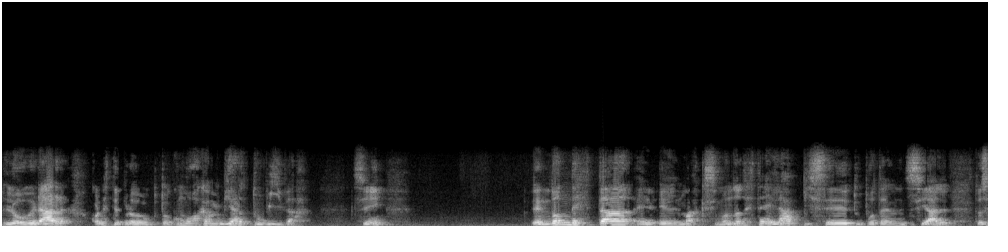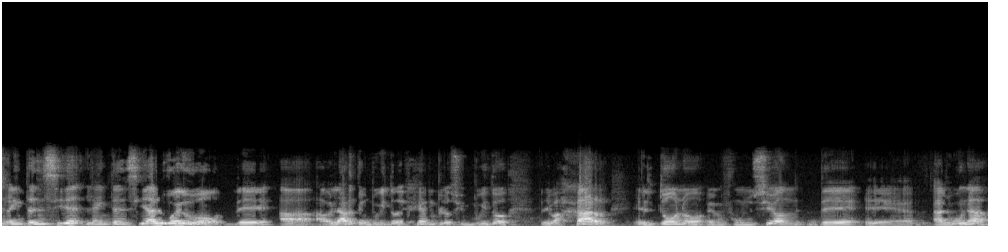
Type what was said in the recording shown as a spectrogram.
lograr con este producto, cómo va a cambiar tu vida, ¿sí? En dónde está el, máximo, en dónde está el ápice de tu potencial. Entonces la intensidad, la intensidad luego de hablarte un poquito de ejemplos y un poquito de bajar el tono en función de eh, alguna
